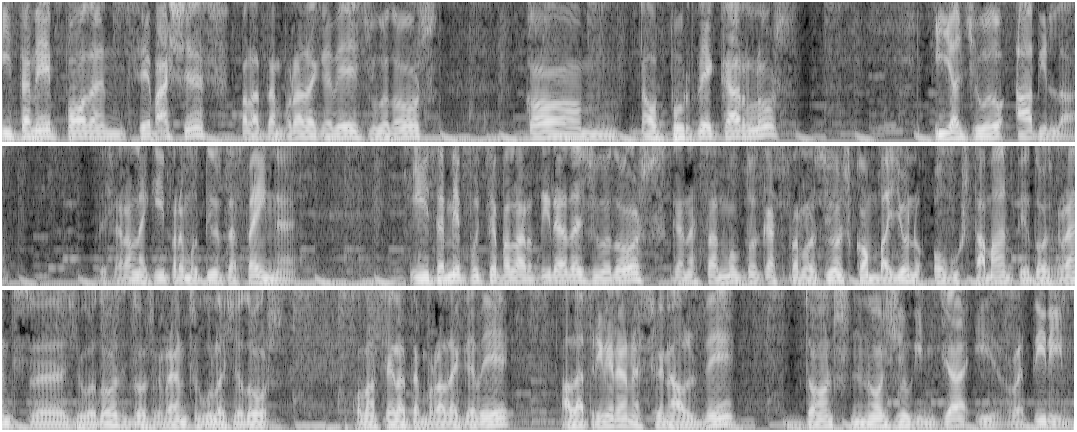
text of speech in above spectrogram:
I també poden ser baixes per la temporada que ve jugadors com el porter Carlos i el jugador Ávila. Deixaran l'equip per motius de feina. I també potser per la retirada jugadors que han estat molt tocats per lesions, com Bayón o Bustamante, dos grans eh, jugadors i dos grans golejadors. Poden ser la temporada que ve, a la primera nacional B, doncs no juguin ja i retirin.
